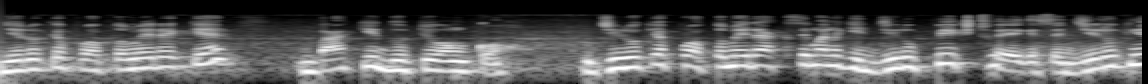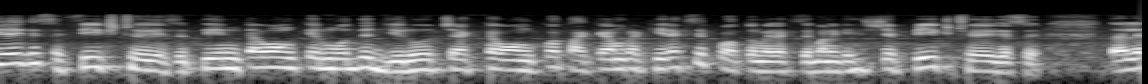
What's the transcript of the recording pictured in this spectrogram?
জিরোকে প্রথমে রেখে বাকি দুটি অঙ্ক। জিরোকে প্রথমে রাখছি মানে কি? জিরো ফিক্সড হয়ে গেছে। জিরো কি হয়ে গেছে? ফিক্সড হয়ে গেছে। তিনটা অঙ্কের মধ্যে জিরো হচ্ছে একটা অঙ্ক, তাকে আমরা কি রাখছি? প্রথমে রাখছি মানে কি সে ফিক্সড হয়ে গেছে। তাহলে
